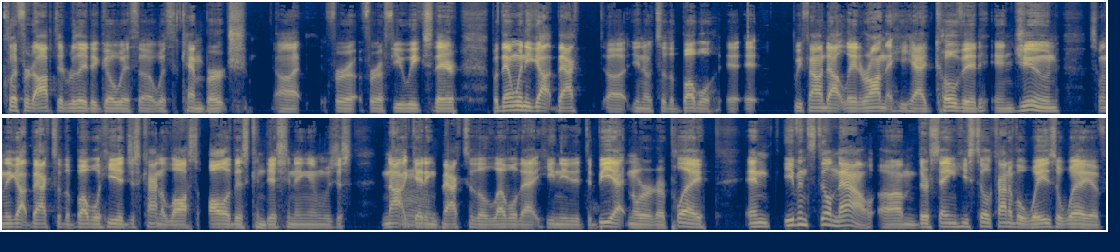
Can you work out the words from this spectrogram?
Clifford opted really to go with uh, with Khem Birch uh, for for a few weeks there, but then when he got back, uh, you know, to the bubble, it, it we found out later on that he had COVID in June. So when they got back to the bubble, he had just kind of lost all of his conditioning and was just not mm. getting back to the level that he needed to be at in order to play. And even still now, um, they're saying he's still kind of a ways away of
